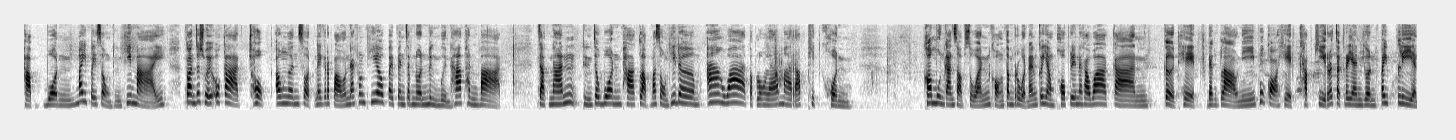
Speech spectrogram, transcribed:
ขับวนไม่ไปส่งถึงที่หมาย ก่อนจะฉวยโอกาสฉกเอาเงินสดในกระเป๋านักท่องเที่ยวไปเป็นจำนวน 15,000 บาท จากนั้นถึงจะวนพากลับมาส่งที่เดิม อ้างว่าตกลงแล้วมารับผิดคน ข้อมูลการสอบสวนของตำรวจนั้นก็ยังพบด้วยนะคะว่าการเกิดเหตุดังกล่าวนี้ ผู้ก่อเหตุขับขี่รถจักรยานยนต์ไปเปลี่ยน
